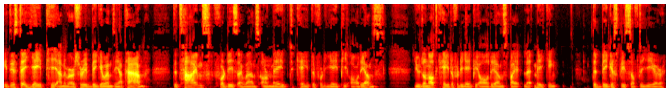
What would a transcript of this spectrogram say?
it is the JP anniversary big event in Japan. The times for these events are made to cater for the JP audience. You do not cater for the JP audience by making the biggest blitz of the year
